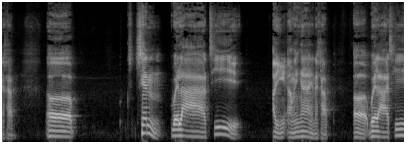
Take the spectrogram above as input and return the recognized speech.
นะครับเเช่นเวลาที่ เอาอย่างนี้เอาง่ายๆนะครับเเวลาที่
